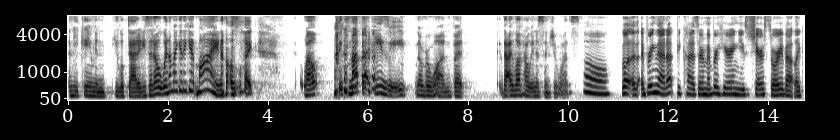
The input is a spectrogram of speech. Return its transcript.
And he came and he looked at it and he said, "Oh, when am I going to get mine?" I was like, "Well, it's not that easy, number one, but th- I love how innocent it was." Oh, well, I bring that up because I remember hearing you share a story about like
